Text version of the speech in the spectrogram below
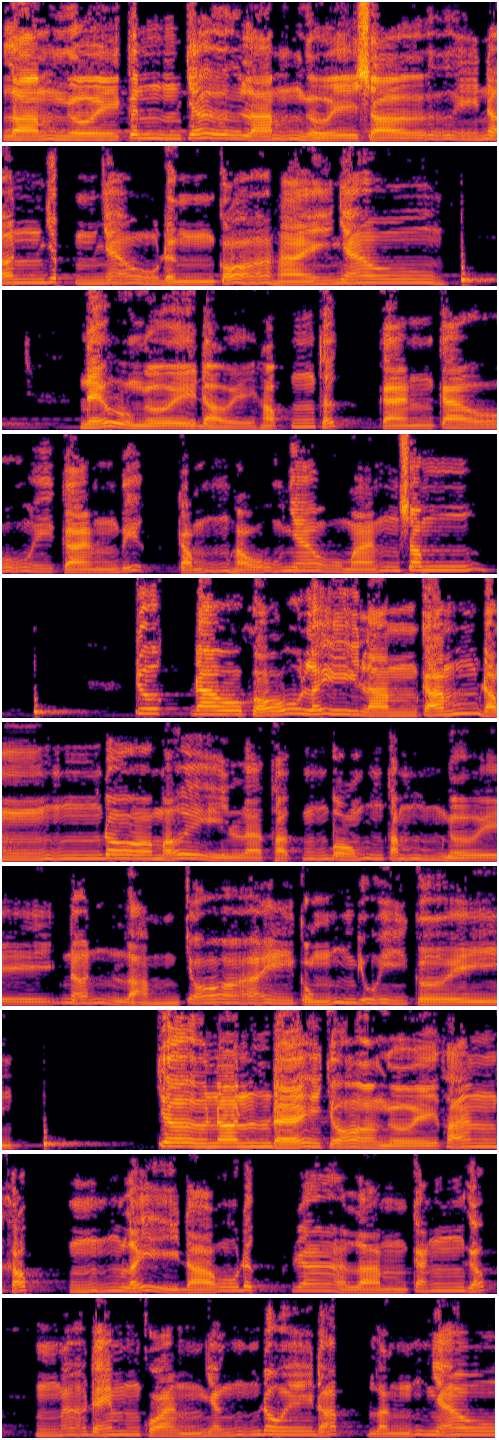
làm người kinh chớ làm người sợ, nên giúp nhau đừng có hại nhau. Nếu người đời học thức càng cao, càng biết trọng hậu nhau mạng sống. Trước đau khổ lấy làm cảm đồng đó mới là thật bổn tâm người, nên làm cho ai cũng vui cười. Chớ nên để cho người than khóc, lấy đạo đức ra làm căn gốc, mà đem khoan nhân đôi đáp lẫn nhau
